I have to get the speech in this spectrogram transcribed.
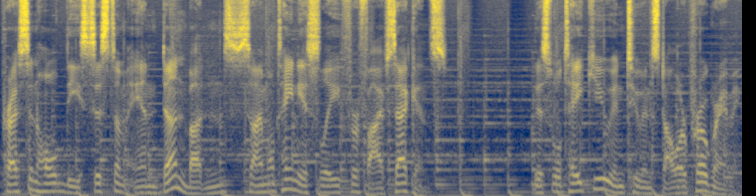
press and hold the System and Done buttons simultaneously for 5 seconds. This will take you into installer programming.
